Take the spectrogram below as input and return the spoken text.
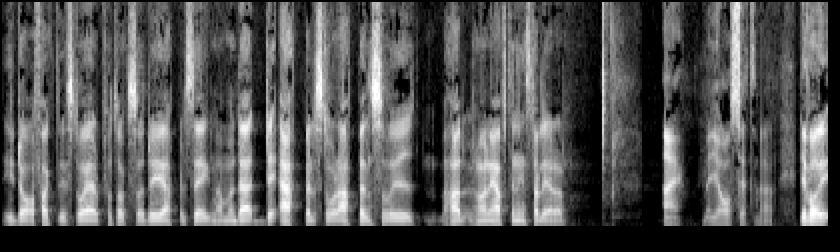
idag faktiskt. Och AirPod också. Det är ju Apples egna. Men där, det Apple står. Appen såg ut. Har, har ni haft den installerad? Nej, men jag har sett den. Ja. Det, var,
